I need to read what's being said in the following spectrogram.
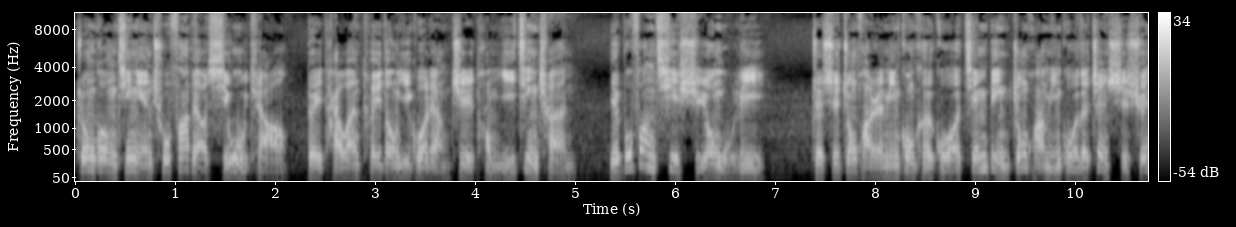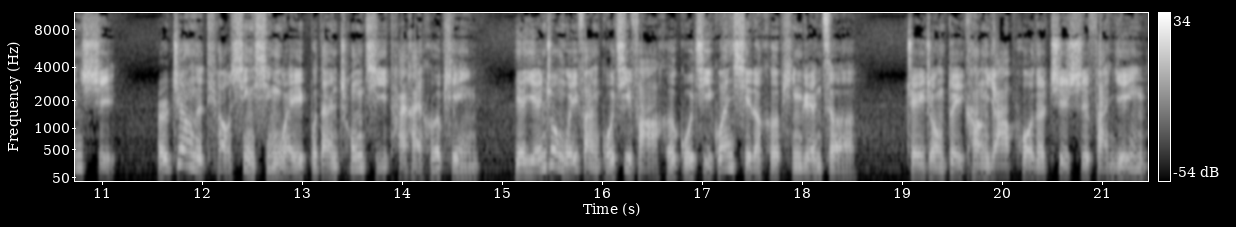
中共今年初发表习五条，对台湾推动一国两制统一进程，也不放弃使用武力，这是中华人民共和国兼并中华民国的正式宣誓。而这样的挑衅行为，不但冲击台海和平，也严重违反国际法和国际关系的和平原则。这种对抗压迫的制式反应。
